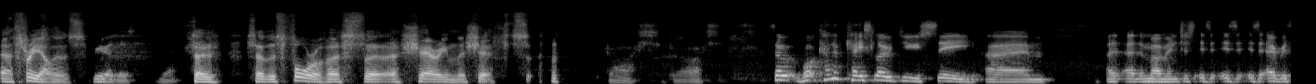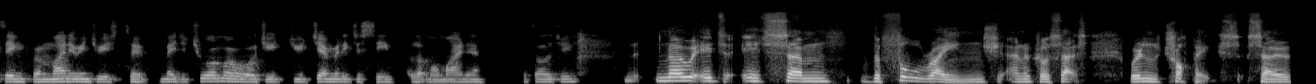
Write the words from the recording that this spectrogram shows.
Uh, three others. Three others. Yeah. So so there's four of us uh, sharing the shifts. gosh, gosh. So, what kind of caseload do you see um, at, at, the moment? Just is, is, is it everything from minor injuries to major trauma, or do you, do you generally just see a lot more minor pathology? No, it's it's um, the full range, and of course that's we're in the tropics, so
